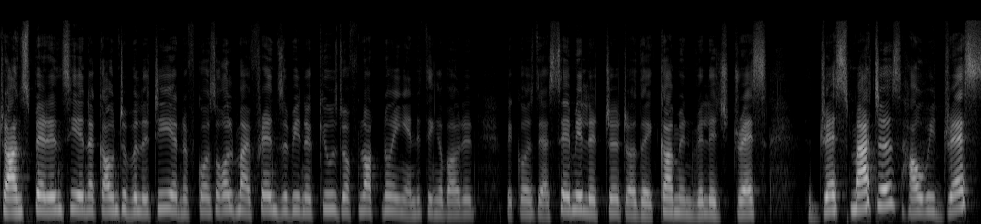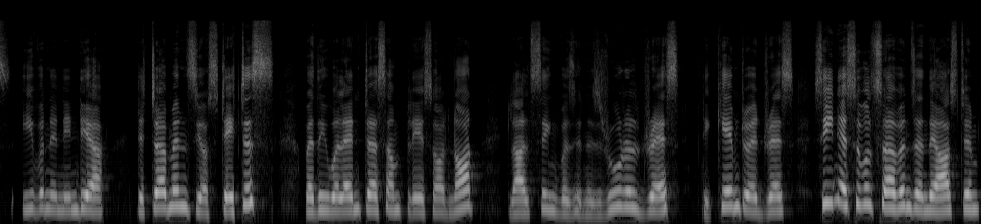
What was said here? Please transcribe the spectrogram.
transparency and accountability. And of course, all my friends have been accused of not knowing anything about it because they're semi literate or they come in village dress. Dress matters. How we dress, even in India, determines your status, whether you will enter some place or not. Lal Singh was in his rural dress. He came to address senior civil servants and they asked him,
